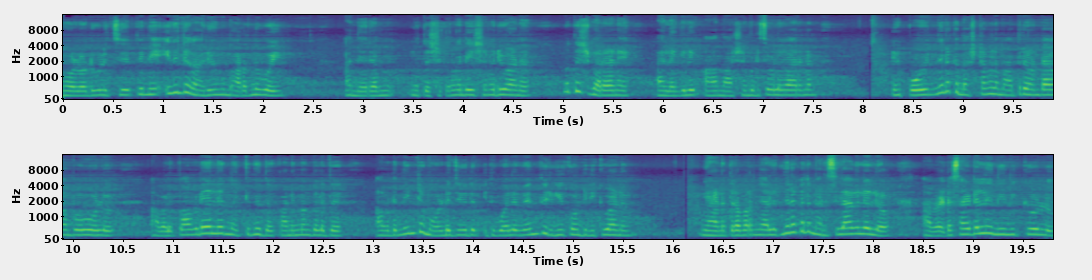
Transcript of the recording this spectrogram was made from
മോളോട് വിളിച്ച് പിന്നെ ഇതിന്റെ കാര്യം അങ്ങ് മറന്നുപോയി. അന്നേരം മുത്തശ്ശിക്കങ്ങ് ദേഷ്യം വരുവാണ്. മുത്തശ്ശി പറയണേ അല്ലെങ്കിലും ആ നാശം പിടിച്ചവൾ കാരണം എപ്പോഴും നിനക്ക് നഷ്ടങ്ങൾ മാത്രമേ ഉണ്ടാകാൻ പോവുള്ളൂ അവളിപ്പോൾ അവിടെയല്ലേ നിൽക്കുന്നത്? കണിമംഗലത്ത്. അവിടെ നിന്റെ മോളുടെ ജീവിതം ഇതുപോലെ വെന്തുരുകിക്കൊണ്ടിരിക്കുവാണ്. ഞാനെത്ര പറഞ്ഞാലും നിനക്കത് മനസ്സിലാവില്ലല്ലോ. അവളുടെ സൈഡിൽ നീ നിൽക്കുകയുള്ളൂ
